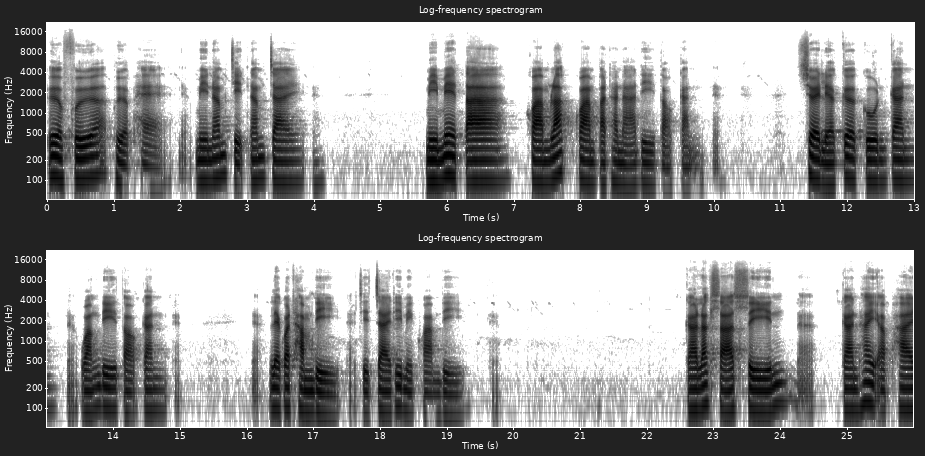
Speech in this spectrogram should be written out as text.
เอื้อเฟื้อเผื่อแผ่ มีน้ำจิตน้ำใจ มีเมตตา ความรักความปรารถนาดีต่อกัน ช่วยเหลือเกื้อกูลกัน หวังดีต่อกัน เรียกว่าทำดี จิตใจที่มีความดี การรักษาศีล การให้อภัย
